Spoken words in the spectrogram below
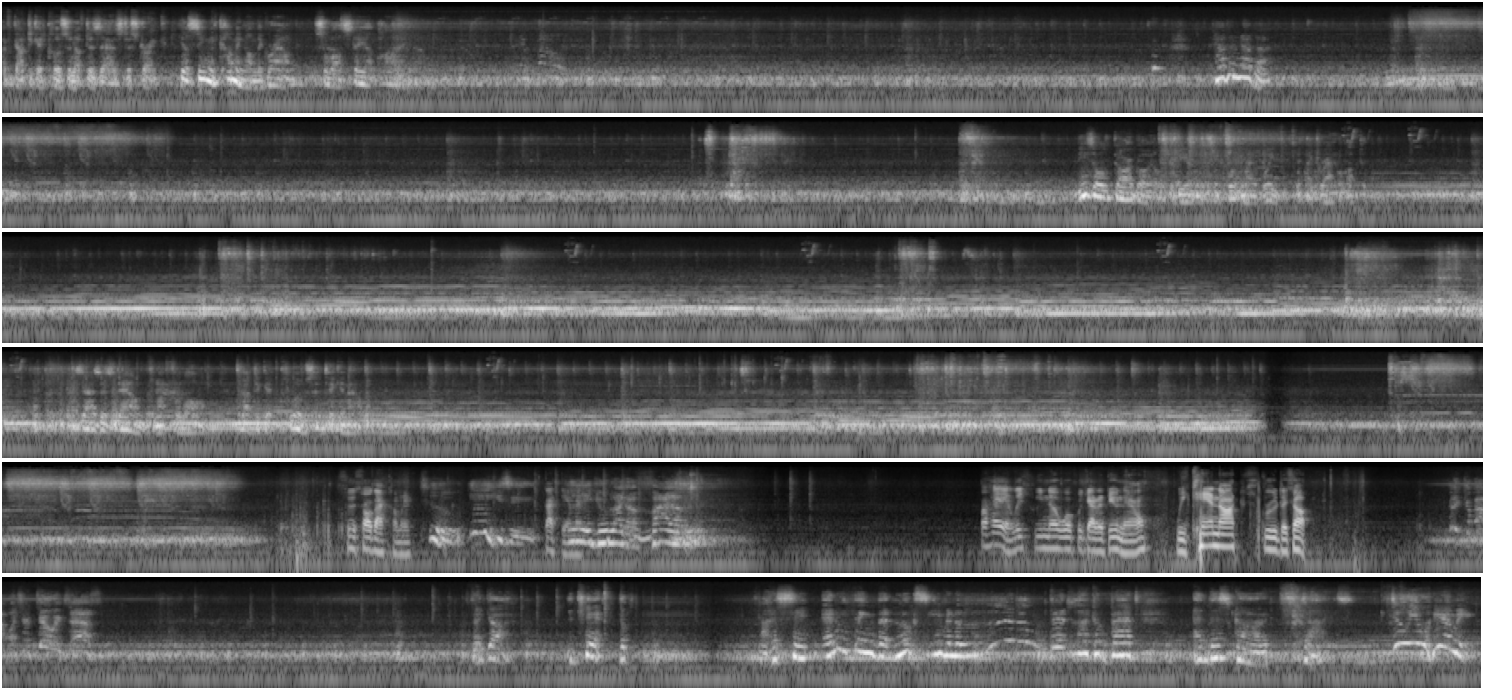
I've got to get close enough to Zsasz to strike. He'll see me coming on the ground, so I'll stay up high. Have another. These old gargoyles should be able to support my weight if I grapple up to God damn it. You like a violin. But hey, at least we know what we gotta do now. We cannot screw this up. Think about what you're doing, Zsasz! Thank God. You can't. I see anything that looks even a little bit like a bat, and this guard dies. Do you hear me?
